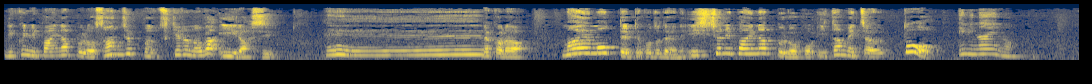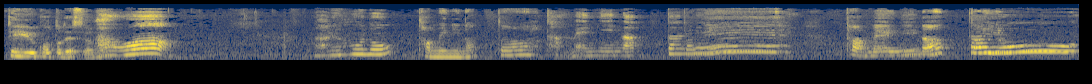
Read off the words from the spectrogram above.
肉にパイナップルを30分つけるのがいいらしい。へえだから前もってってことだよね。一緒にパイナップルをこう炒めちゃうと意味ないの。っていうことですよね。ハワなるほど。ためになった。ためになったね。ためになったよ。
